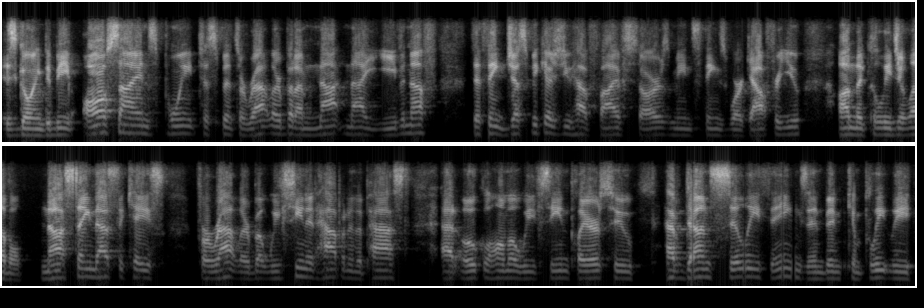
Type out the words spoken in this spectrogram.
is going to be. All signs point to Spencer Rattler, but I'm not naive enough to think just because you have five stars means things work out for you on the collegiate level. Not saying that's the case for Rattler, but we've seen it happen in the past at Oklahoma. We've seen players who have done silly things and been completely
